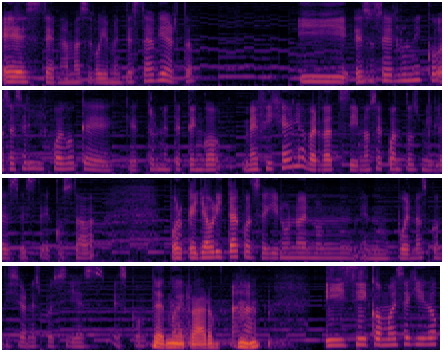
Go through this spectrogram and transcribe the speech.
Este, nada más obviamente está abierto. Y eso es el único, o sea, es el juego que, actualmente tengo. Me fijé, la verdad, sí, no sé cuántos miles este, costaba. Porque ya ahorita conseguir uno en, un, en buenas condiciones, pues sí es, es complicado. Es muy raro. Ajá. Y sí, como he seguido,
